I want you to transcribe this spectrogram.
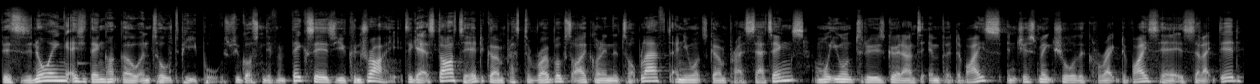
This is annoying as you then can't go and talk to people, so we've got some different fixes you can try. To get started, go and press the Roblox icon in the top left and you want to go and press settings. And what you want to do is go down to input device and just make sure the correct device here is selected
